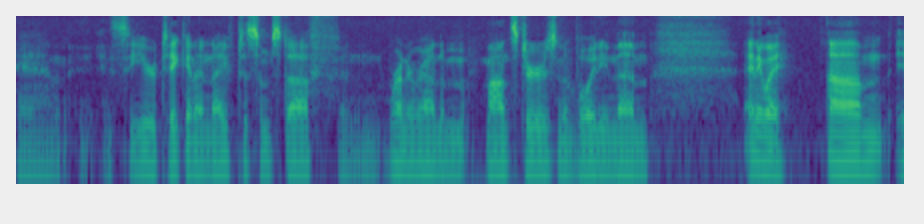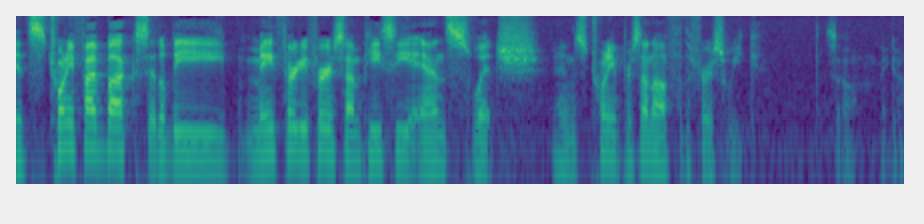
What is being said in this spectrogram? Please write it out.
and I see you're taking a knife to some stuff and running around to m- monsters and avoiding them. Anyway, um, it's 25 bucks. It'll be May 31st on PC and Switch, and it's 20% off for the first week. So there you go.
